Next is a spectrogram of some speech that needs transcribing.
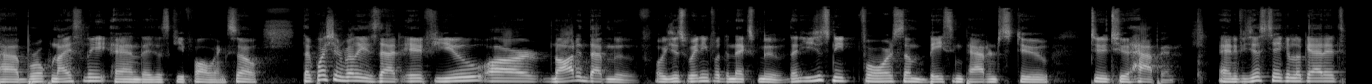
have broke nicely, and they just keep falling. So the question really is that if you are not in that move, or you're just waiting for the next move, then you just need for some basing patterns to to to happen. And if you just take a look at it,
